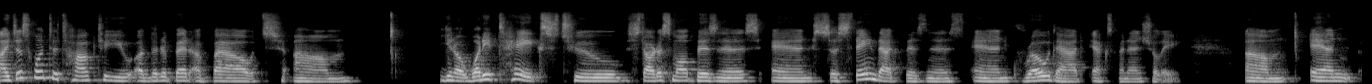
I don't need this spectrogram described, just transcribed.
I just want to talk to you a little bit about, um, you know, what it takes to start a small business and sustain that business and grow that exponentially. Um, and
